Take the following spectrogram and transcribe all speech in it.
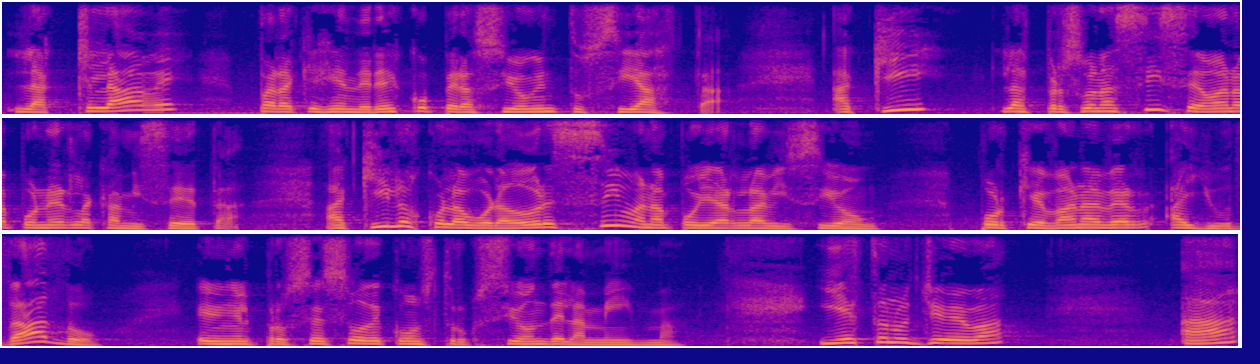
la clave para que generes cooperación entusiasta. Aquí las personas sí se van a poner la camiseta. Aquí los colaboradores sí van a apoyar la visión porque van a haber ayudado en el proceso de construcción de la misma. Y esto nos lleva a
